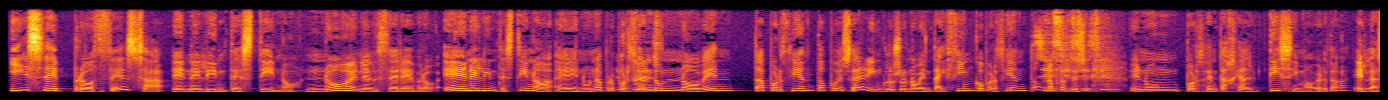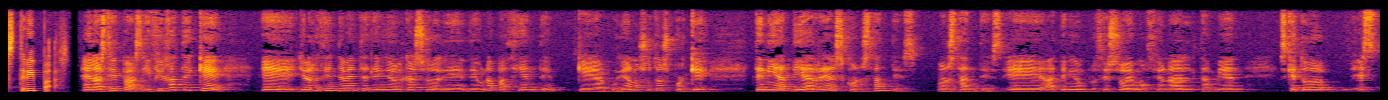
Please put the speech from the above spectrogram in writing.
Y se procesa en el intestino, no en el cerebro, en el intestino, en una proporción de un 90%, puede ser, incluso 95%, en un porcentaje altísimo, ¿verdad? En las tripas. En las tripas. Y fíjate que eh, yo recientemente he tenido el caso de, una paciente que acudió a nosotros porque tenía diarreas constantes, constantes. Eh, ha tenido un proceso emocional también. Es que todo es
